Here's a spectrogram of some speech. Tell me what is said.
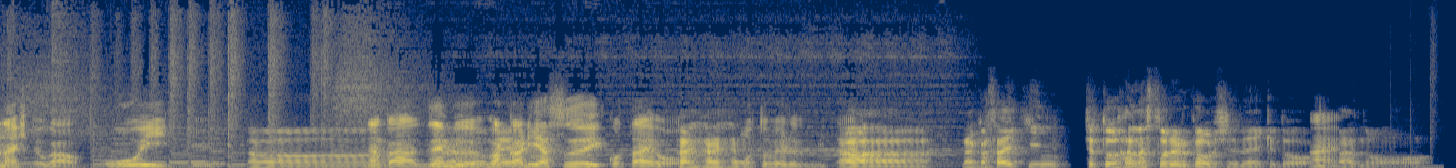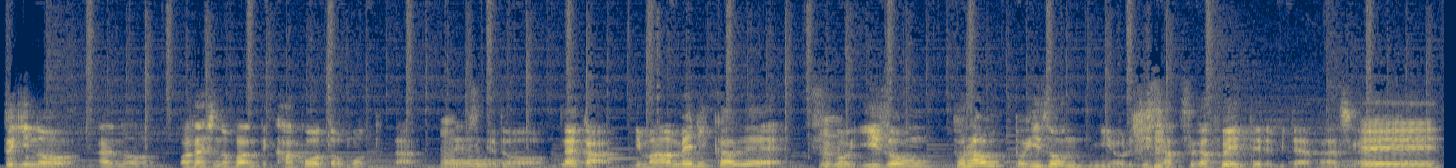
な人が多いっなんか全部分かりやすい答えを求めるみたいな。ああ、なんか最近、ちょっと話取れるかもしれないけど、はい。あの、次の、あの、私の番で書こうと思ってたんですけど、なんか今アメリカですごい依存、トランプ依存による自殺が増えてるみたいな話があって、え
